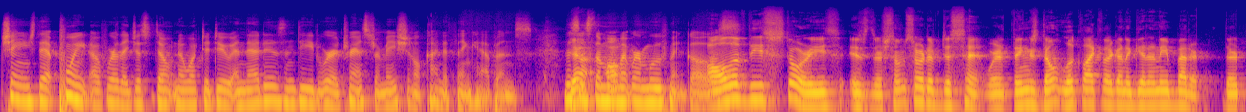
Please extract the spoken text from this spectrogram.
change, that point of where they just don't know what to do. And that is indeed where a transformational kind of thing happens. This Yeah, is the all- moment where movement goes. All of these stories is there some sort of descent where things don't look like they're going to get any better. There's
